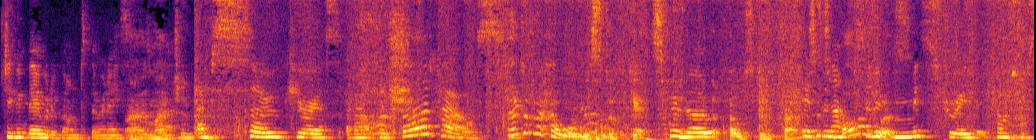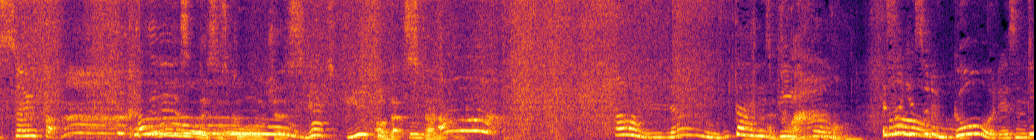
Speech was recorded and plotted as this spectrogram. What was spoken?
Do you think they would have gone to the Renaissance? I fair? imagine. I'm so curious about the birdhouse. I don't know how all this stuff gets here No. with the post in France. It's, It's, an absolute mystery that comes from so far. Oh, this is gorgeous. Oh, oh, that's beautiful. Oh, that's stunning. Ah! Oh, no. That is beautiful. Wow. It's like a sort of gourd, isn't it?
